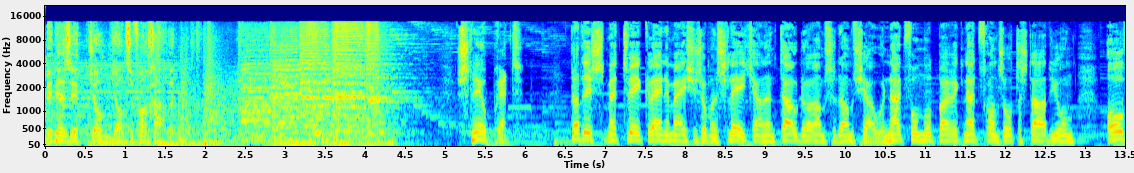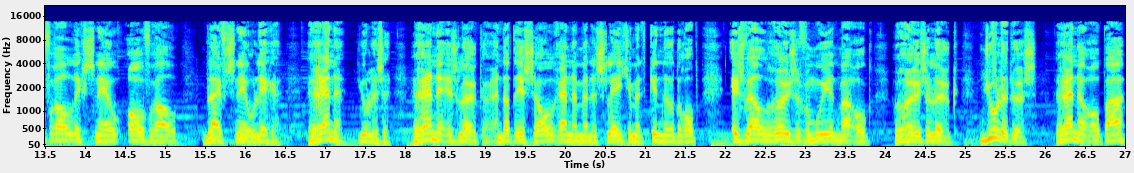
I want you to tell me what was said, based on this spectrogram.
Binnen zit John Jansen van Galen. Sneeuwpret. Dat is met twee kleine meisjes op een sleetje aan een touw door Amsterdam sjouwen. Naar het Vondelpark, naar het Frans Otterstadion. Overal ligt sneeuw, overal blijft sneeuw liggen. Rennen, ze. Rennen is leuker. En dat is zo. Rennen met een sleetje met kinderen erop is wel reuze vermoeiend, maar ook reuze leuk. Joelen dus. Rennen, opa.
